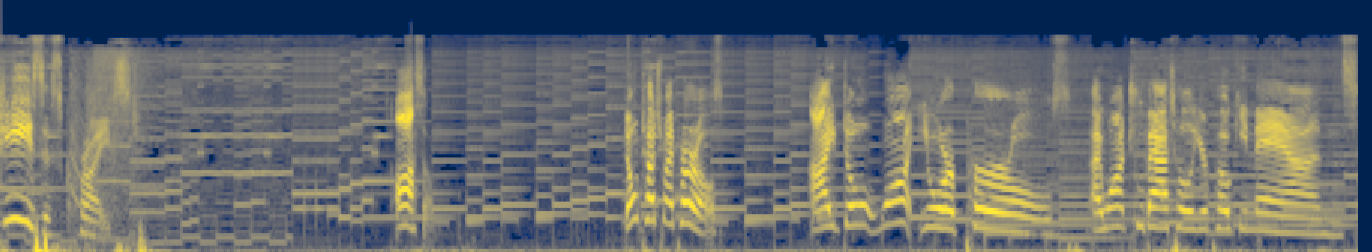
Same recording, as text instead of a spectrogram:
Jesus Christ! Awesome. Don't touch my pearls. I don't want your pearls. I want to battle your Pokemans.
